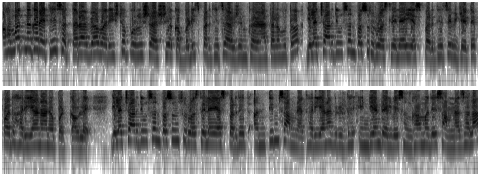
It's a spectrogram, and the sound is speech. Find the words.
अहमदनगर येथे सत्तराव्या वरिष्ठ पुरुष राष्ट्रीय कबड्डी स्पर्धेचं आयोजन करण्यात आलं होतं. गेल्या चार दिवसांपासून सुरू असलेल्या या स्पर्धेचे विजेतेपद हरियाणानं पटकावलंय. गेल्या चार दिवसांपासून सुरू असलेल्या या स्पर्धेत अंतिम सामन्यात हरियाणा विरुद्ध इंडियन रेल्वे संघामध्ये सामना झाला.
